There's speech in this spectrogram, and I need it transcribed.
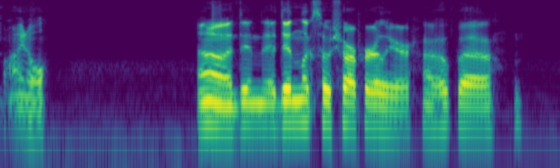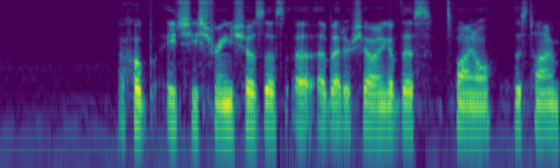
Spinal. I don't know, it didn't it didn't look so sharp earlier. I hope uh I hope HD Strange shows us a, a better showing of this spinal this time.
